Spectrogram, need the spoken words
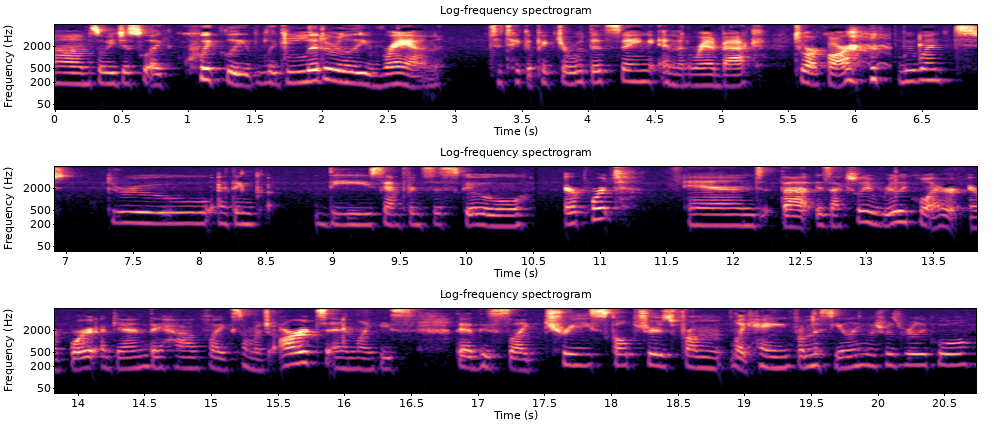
Um, so we just like quickly, like literally ran to take a picture with this thing and then ran back to our car. we went through, I think, the San Francisco airport and that is actually a really cool air- airport. Again they have like so much art and like these they had these like tree sculptures from like hanging from the ceiling which was really cool.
